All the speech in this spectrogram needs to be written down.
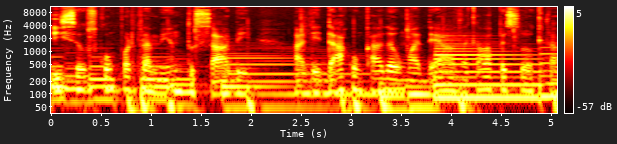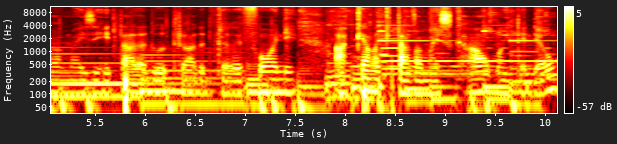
e seus comportamentos, sabe? A lidar com cada uma delas, aquela pessoa que estava mais irritada do outro lado do telefone, aquela que estava mais calma, entendeu?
